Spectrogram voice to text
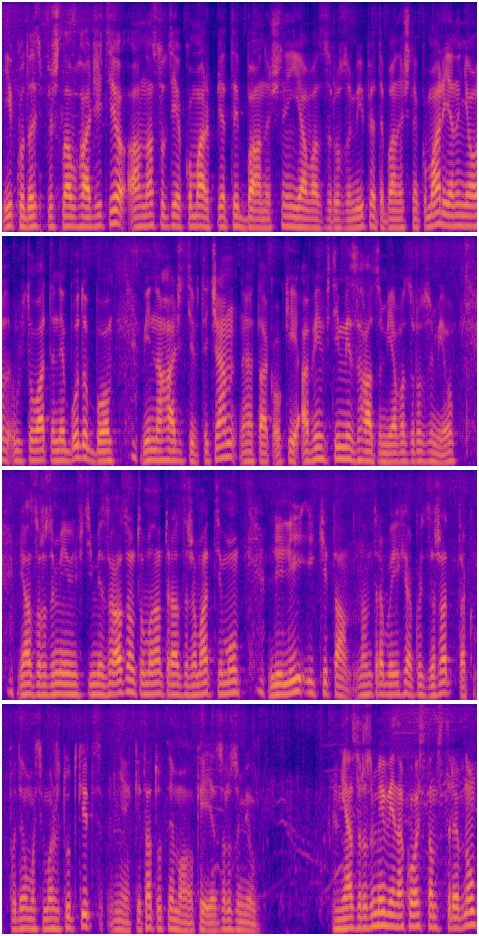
І кудись пішла в гаджеті. А в нас тут є комар п'ятибаночний, я вас зрозумів, п'ятибаночний комар. Я на нього ультувати не буду, бо він на гаджеті втече. Е, так, окей, а він в тімі з газом, я вас зрозумів. Я зрозумів, він в тімі з газом, тому нам треба зажимати йому лілі і кіта. Нам треба їх якось зажати. Так, подивимося, може тут кіт. Ні, кіта тут немає, окей, я зрозумів. Я зрозумів, він на когось там стрибнув.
